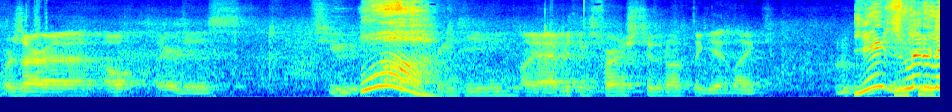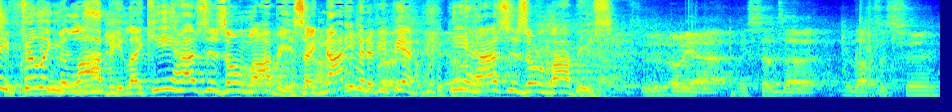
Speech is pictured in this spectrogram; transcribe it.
Where's our? Uh, oh, there it is. It's huge. Whoa! Oh yeah, everything's furnished too. We don't have to get like. He's literally filling the lobby. Like he has his own lobbies. Like not even a VPN. He has his own lobbies. Oh yeah, they said that we left his food.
